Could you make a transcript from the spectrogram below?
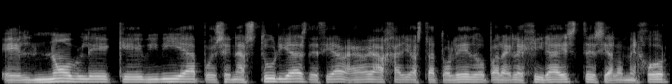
el noble que vivía pues, en Asturias decía, voy a viajar yo hasta Toledo para elegir a este, si a lo mejor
